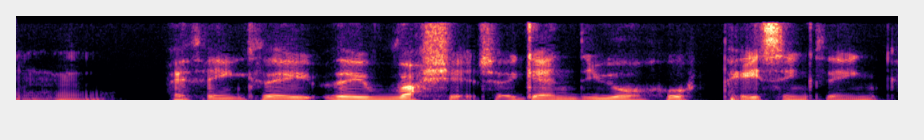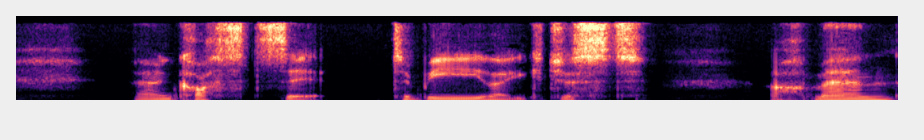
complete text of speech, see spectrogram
Mhm. I think they they rush it again. The whole pacing thing and costs it to be like just oh man.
